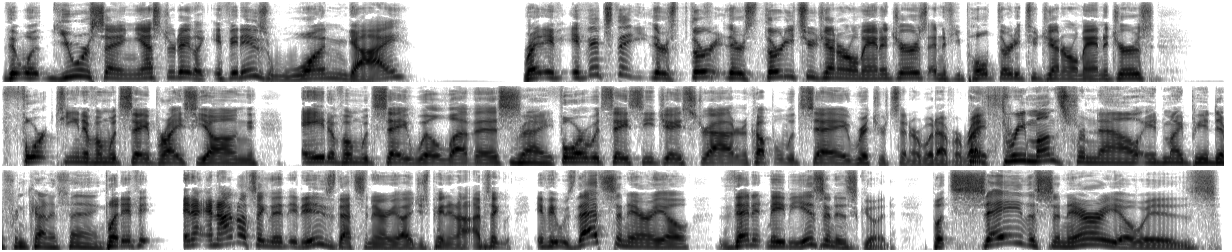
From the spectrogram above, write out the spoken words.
that what you were saying yesterday, like if it is one guy, right? If, if it's that there's 30, there's 32 general managers, and if you pulled 32 general managers, 14 of them would say Bryce Young, eight of them would say Will Levis, Right. Four would say C.J. Stroud, and a couple would say Richardson or whatever, But right? three months from now, it might be a different kind of thing. But if it, and, and I'm not saying that it is that scenario I just painted out. I'm saying if it was that scenario, then it maybe isn't as good. But say the scenario is,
